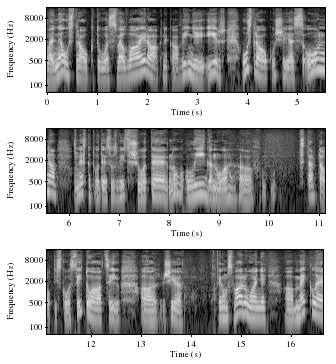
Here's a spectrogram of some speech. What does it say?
lai neuztrauktos vēl vairāk nekā viņi ir uztraukušies. Un neskatoties uz visu šo te nu, līgano starptautisko situāciju, šie filmas varoņi meklē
